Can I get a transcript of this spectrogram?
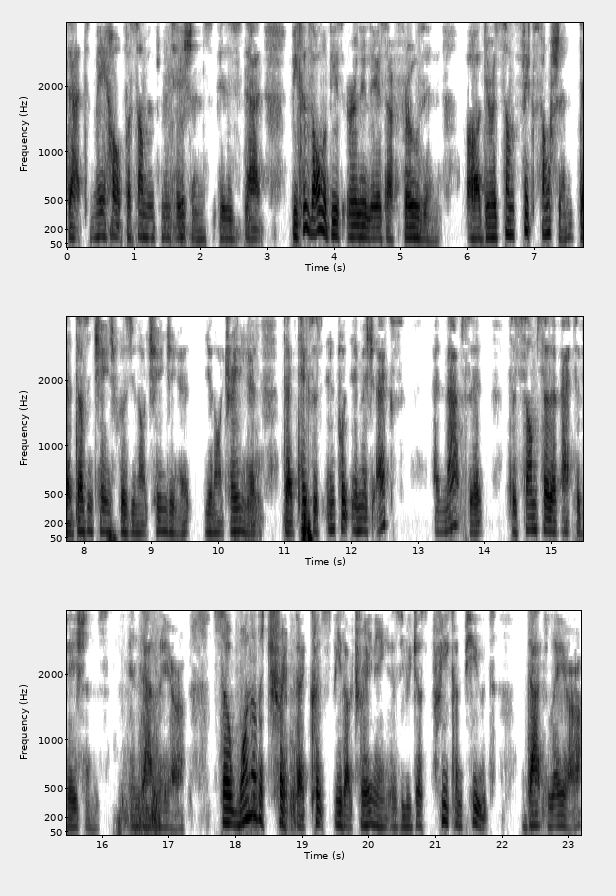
that may help for some implementations is that because all of these early layers are frozen, uh, there is some fixed function that doesn't change because you're not changing it, you're not training it, that takes this input image x and maps it to some set of activations in that layer. So one other trick that could speed up training is you just pre-compute that layer,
